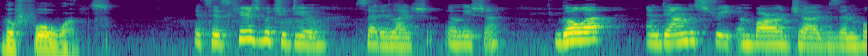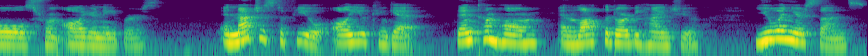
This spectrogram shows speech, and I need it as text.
the full ones. It says, Here's what you do, said Elisha. Elisha. Go up and down the street and borrow jugs and bowls from all your neighbors. And not just a few, all you can get. Then come home and lock the door behind you, you and your sons.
